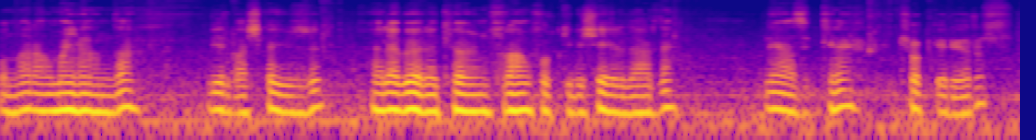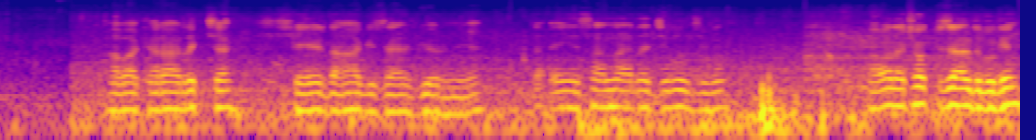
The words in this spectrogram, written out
Bunlar Almanya'nın da bir başka yüzü. Hele böyle Köln, Frankfurt gibi şehirlerde ne yazık ki çok görüyoruz. Hava karardıkça şehir daha güzel görünüyor. Tabii insanlar da cıvıl cıvıl. Hava da çok güzeldi bugün.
